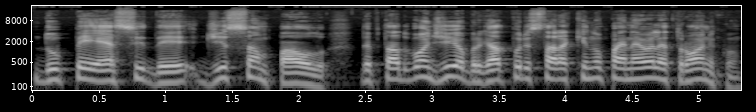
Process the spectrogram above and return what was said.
do PSD de São Paulo. Deputado, bom dia, obrigado por estar aqui no painel eletrônico.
